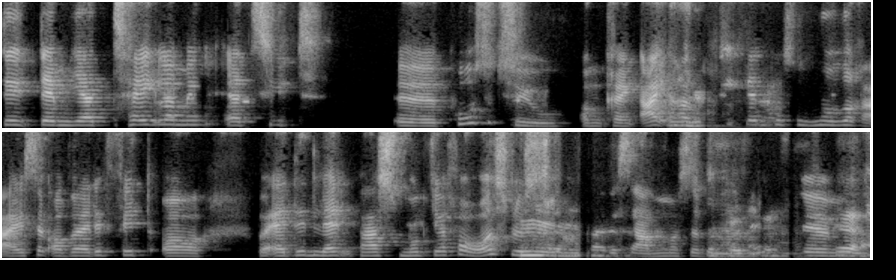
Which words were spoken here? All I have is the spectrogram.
det, dem jeg taler med, er tit øh, positive omkring, ej, har du mm. set den person ude at rejse, og hvor er det fedt, og hvor er det land bare smukt, jeg får også lyst til at mm. gøre det samme, og så videre. Øhm, ja.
